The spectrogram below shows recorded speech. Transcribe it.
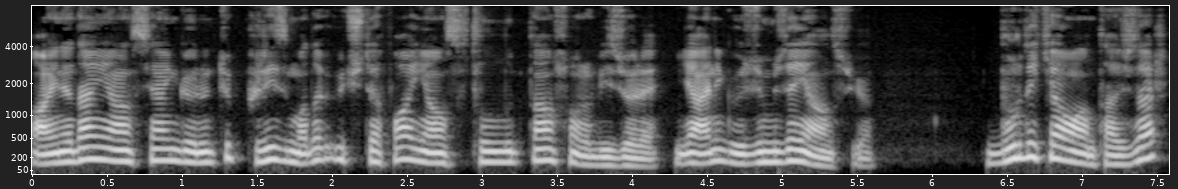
Aynadan yansıyan görüntü prizmada 3 defa yansıtıldıktan sonra vizöre yani gözümüze yansıyor. Buradaki avantajlar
